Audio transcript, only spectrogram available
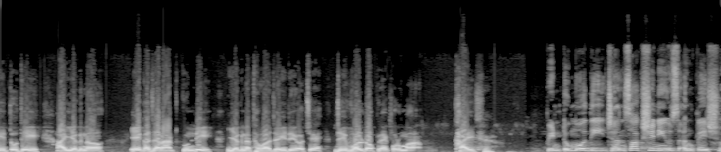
હેતુથી આ યજ્ઞ એક હજાર આઠ કુંડી યજ્ઞ થવા જઈ રહ્યો છે, જે વર્લ્ડ ઓફ રેકોર્ડમાં થાય છે. પિન્ટુ મોદી, જનસાક્ષી ન્યૂઝ અંકલેશ્વર.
